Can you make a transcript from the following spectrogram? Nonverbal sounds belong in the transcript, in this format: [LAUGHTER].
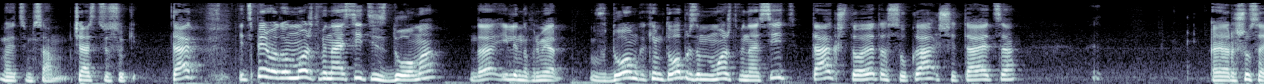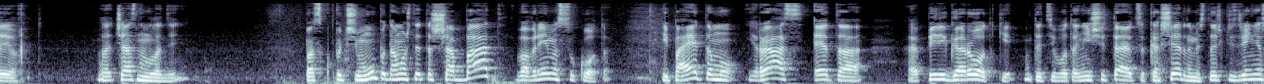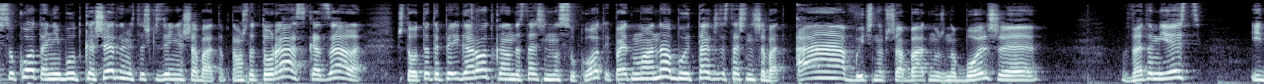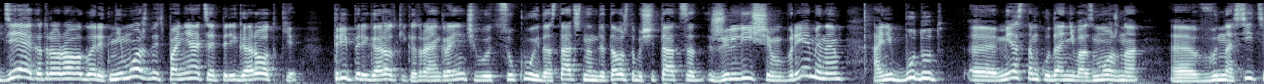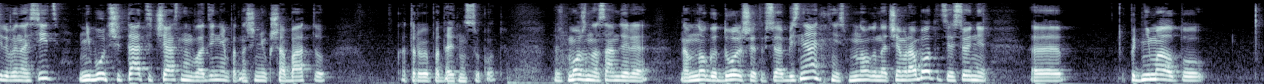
этим самым, частью суки. Так, и теперь вот он может выносить из дома, да, или, например, в дом каким-то образом может выносить так, что эта сука считается Ршуса Йохит. Частным владением. Почему? Потому что это шаббат во время Сукота. И поэтому, раз это э, перегородки, вот эти вот, они считаются кошерными с точки зрения Сукот, они будут кошерными с точки зрения Шаббата. Потому что Тура сказала, что вот эта перегородка, она достаточно на Сукот, и поэтому она будет также достаточно Шаббат. А обычно в Шаббат нужно больше. В этом есть идея, которую Рова говорит. Не может быть понятия перегородки – три перегородки, которые ограничивают суку и достаточно для того, чтобы считаться жилищем временным, они будут э, местом, куда невозможно э, выносить или выносить, не будут считаться частным владением по отношению к шаббату, который выпадает на сукот. То есть можно на самом деле намного дольше это все объяснять, [LAUGHS] есть много над чем работать. Я сегодня э, поднимал эту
